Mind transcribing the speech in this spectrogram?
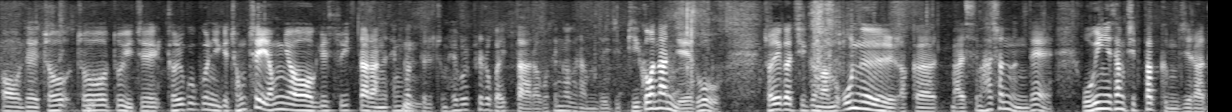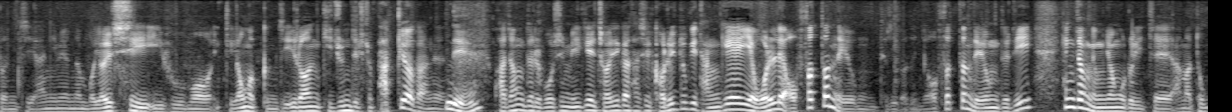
어, 네, 저 저도 이제 결국은 이게 정체 영역일 수 있다라는 생각들을 좀 해볼 필요가 있다라고 생각을 합니다. 이제 비건한 예로 저희가 지금 아마 오늘 아까 말씀하셨는데 5인 이상 집합 금지라든지 아니면은 뭐 10시 9시 이후 뭐 이렇게 영업 금지 이런 기준들이 좀 바뀌어가는 네. 과정들을 보시면 이게 저희가 사실 거리두기 단계에 원래 없었던 내용들이거든요. 없었던 내용들이 행정명령으로 이제 아마 도,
